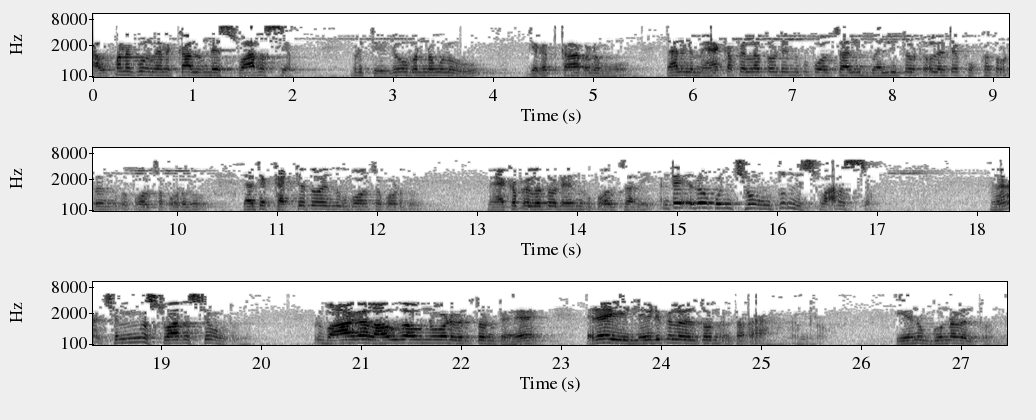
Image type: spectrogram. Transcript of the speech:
కల్పనకు వెనకాలుండే స్వారస్యం. ఇప్పుడు తేజోబన్నములు జగత్కారణము దానిని మేకపిల్లతో ఎందుకు పోల్చాలి? బల్లితోటో లేకపోతే కుక్కతోటో ఎందుకు పోల్చకూడదు? లేకపోతే కట్టెతో ఎందుకు పోల్చకూడదు? మేకపిల్లతో ఎందుకు పోల్చాలి? అంటే ఏదో కొంచెం ఉంటుంది స్వారస్యం. చిన్న స్వారస్యం ఉంటుంది. ఇప్పుడు బాగా లావుగా ఉన్నవాడు వెళ్తుంటే అరే ఈ లేడి పిల్ల వెళ్తుందంటారా? అంటాం ఏనుగు గున్న వెళ్తుంది.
